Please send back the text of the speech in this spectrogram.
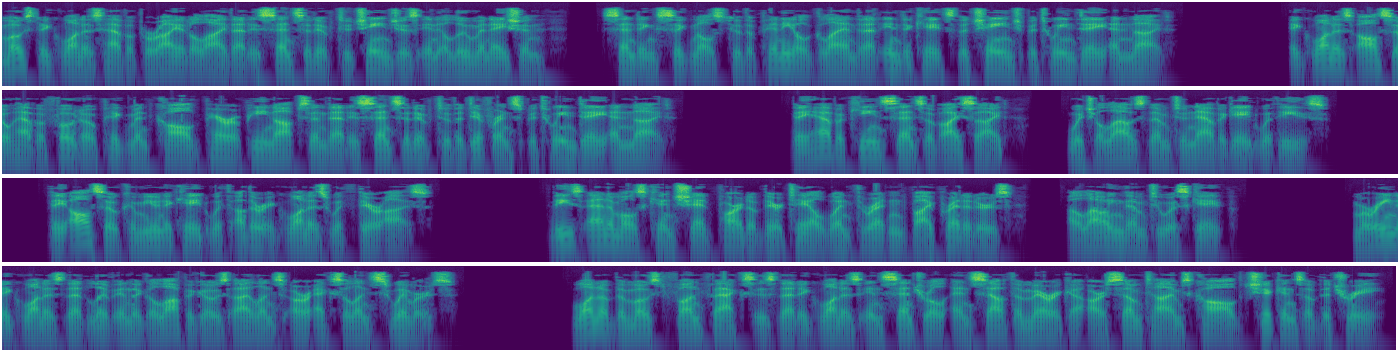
Most iguanas have a parietal eye that is sensitive to changes in illumination, sending signals to the pineal gland that indicates the change between day and night. Iguanas also have a photopigment called parapinopsin that is sensitive to the difference between day and night. They have a keen sense of eyesight, which allows them to navigate with ease. They also communicate with other iguanas with their eyes. These animals can shed part of their tail when threatened by predators, allowing them to escape. Marine iguanas that live in the Galapagos Islands are excellent swimmers. One of the most fun facts is that iguanas in Central and South America are sometimes called chickens of the tree.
